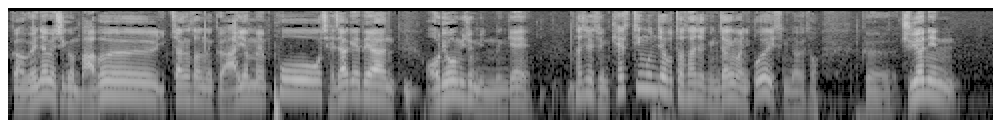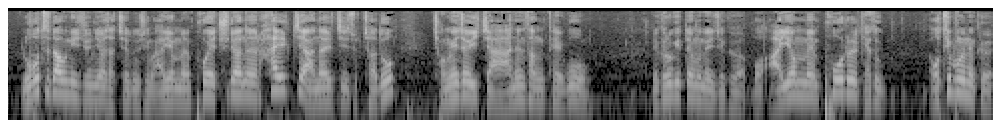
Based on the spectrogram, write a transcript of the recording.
그러니까 왜냐면 지금 마블 입장에서는 그 아이언맨 4 제작에 대한 어려움이 좀 있는 게 사실 지금 캐스팅 문제부터 사실 굉장히 많이 꼬여 있습니다. 그래서 그 주연인 로버트 다우니 주니어 자체도 지금 아이언맨 4에 출연을 할지 안 할지조차도 정해져 있지 않은 상태고 네, 그렇기 때문에 이제 그 뭐 아이언맨 4를 계속 어떻게 보면 그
